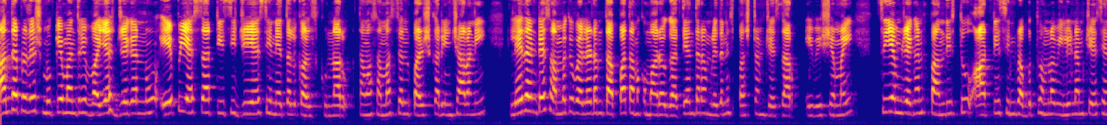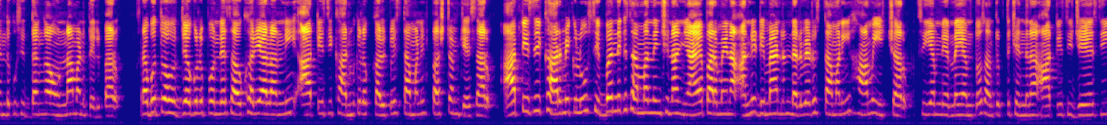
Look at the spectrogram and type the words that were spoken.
ఆంధ్రప్రదేశ్ ముఖ్యమంత్రి వైఎస్ జగన్ను ఏపీఎస్ఆర్టీసీ జేఏసీ నేతలు కలుసుకున్నారు. తమ సమస్యలను పరిష్కరించాలని లేదంటే సమ్మెకు వెళ్ళడం తప్ప తమకు మరో గత్యంతరం లేదని స్పష్టం చేశారు. ఈ విషయమై సీఎం జగన్ స్పందిస్తూ ఆర్టీసీని ప్రభుత్వంలో విలీనం చేసేందుకు సిద్ధంగా ఉన్నామని తెలిపారు. ప్రభుత్వ ఉద్యోగులు పొందే సౌకర్యాలన్నీ ఆర్టీసీ కార్మికులకు కల్పిస్తామని స్పష్టం చేశారు. ఆర్టీసీ కార్మికులు సిబ్బందికి సంబంధించిన న్యాయపరమైన అన్ని డిమాండ్లను నెరవేరుస్తామని హామీ ఇచ్చారు. సీఎం నిర్ణయంతో సంతృప్తి చెందిన ఆర్టీసీ జేఏసీ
